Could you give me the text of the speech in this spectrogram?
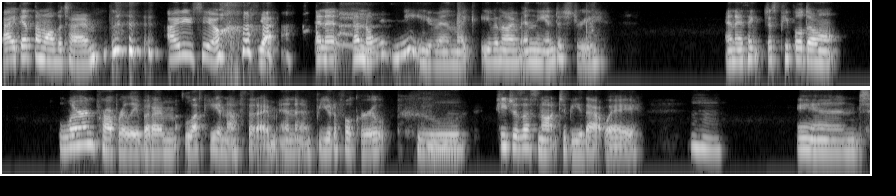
I get them all the time. I do too. yeah. And it annoys me even like even though I'm in the industry. And I think just people don't learn properly, but I'm lucky enough that I'm in a beautiful group who mm-hmm. teaches us not to be that way. Mm-hmm. And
